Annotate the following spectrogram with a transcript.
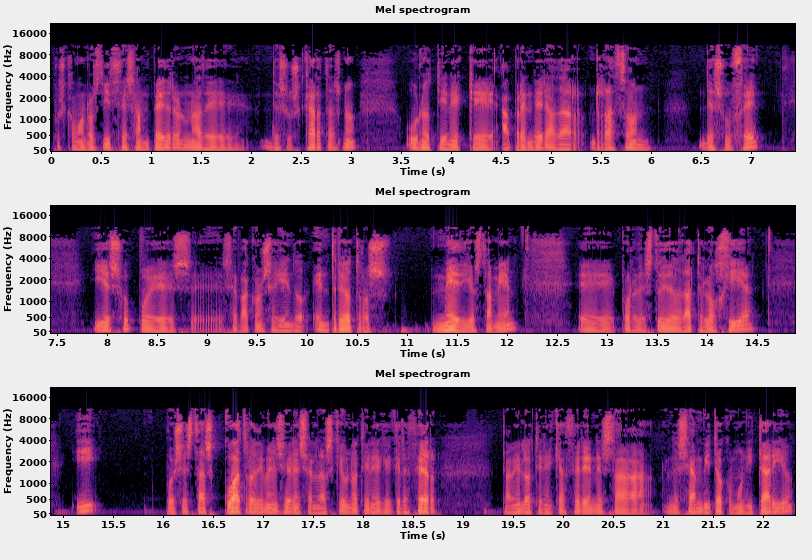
pues como nos dice San Pedro en una de, de sus cartas, ¿no? Uno tiene que aprender a dar razón de su fe y eso pues eh, se va consiguiendo entre otros medios también eh, por el estudio de la teología y pues estas cuatro dimensiones en las que uno tiene que crecer también lo tiene que hacer en esa en ese ámbito comunitario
